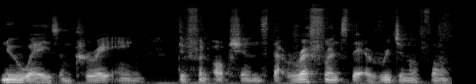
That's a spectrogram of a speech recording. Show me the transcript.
new ways and creating different options that reference their original form.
